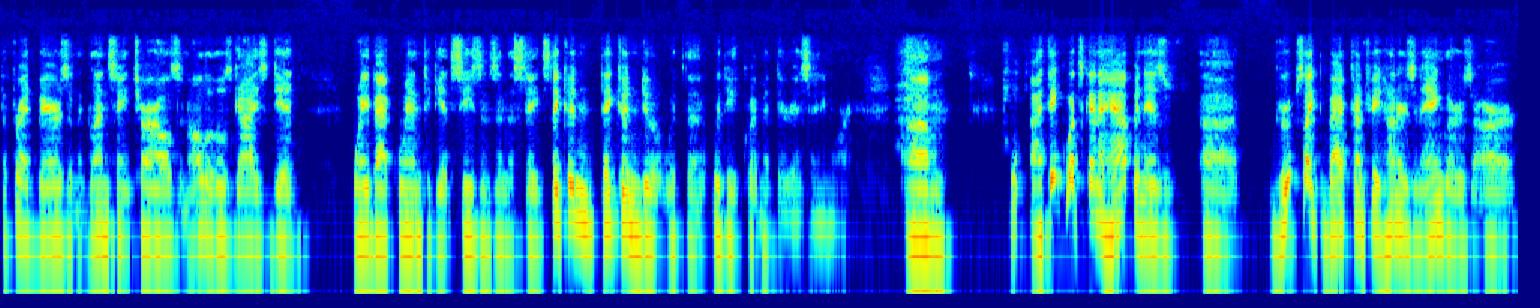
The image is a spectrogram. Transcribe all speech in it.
the Fred Bears and the Glenn St. Charles and all of those guys did way back when to get seasons in the states. They couldn't they couldn't do it with the with the equipment there is anymore. Um, I think what's going to happen is uh, groups like the backcountry hunters and anglers are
